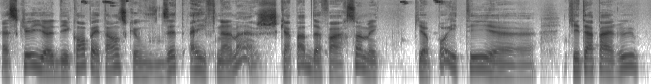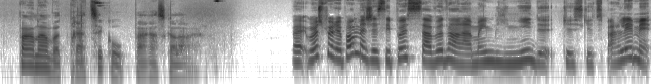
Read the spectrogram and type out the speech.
est-ce qu'il y a des compétences que vous vous dites, hey, finalement, je suis capable de faire ça, mais qui n'a pas été, euh, qui est apparu pendant votre pratique au parascolaire? Ben, moi, je peux répondre, mais je sais pas si ça va dans la même lignée de, que ce que tu parlais. Mais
